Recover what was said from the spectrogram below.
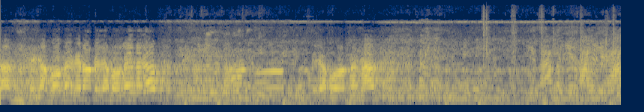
นะขยับอกเลยพี่น้องขยับอกเลยนะครับขยับอกนะครับทางมายีทางยีทาง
